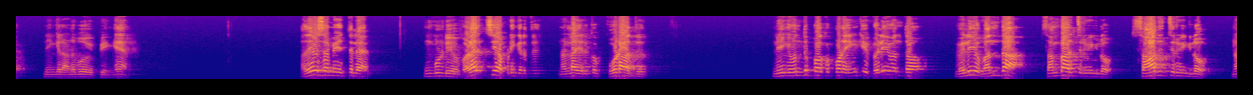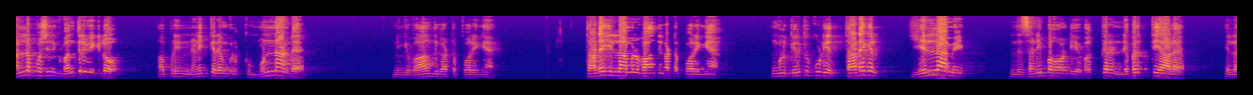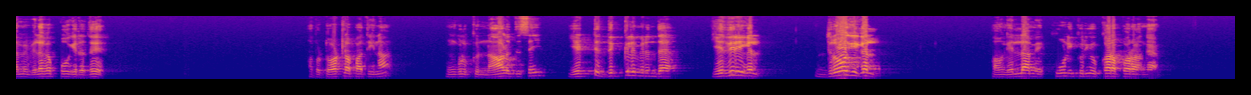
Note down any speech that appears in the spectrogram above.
நீங்கள் அனுபவிப்பீங்க. அதே சமயத்துல உங்களுடைய வளர்ச்சி அப்படிங்கிறது நல்லா இருக்கக்கூடாது. நீங்க வந்து பார்க்க போனா எங்க வெளியே வந்தோம் வெளியே வந்தா சம்பாதிச்சிருவீங்களோ சாதிச்சிருவீங்களோ நல்ல பொசிஷனுக்கு வந்துருவீங்களோ அப்படின்னு நினைக்கிறவங்களுக்கு முன்னாண்ட நீங்க வாழ்ந்து காட்ட போறீங்க. தடை இல்லாமல் வாழ்ந்து காட்ட போறீங்க. உங்களுக்கு இருக்கக்கூடிய தடைகள் எல்லாமே இந்த சனி பகவானுடைய வக்கர நிபர்த்தியால எல்லாமே விலக போகிறது. அப்போ டோட்டலா பாத்தீங்கன்னா உங்களுக்கு நாலு திசை எட்டு திக்கிலும் இருந்த எதிரிகள் துரோகிகள் அவங்க எல்லாமே கூணி குறி உட்கார போறாங்க.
